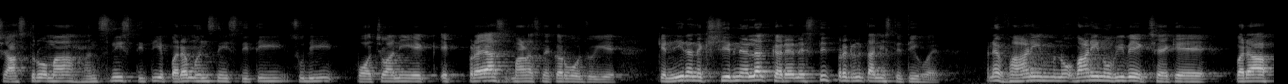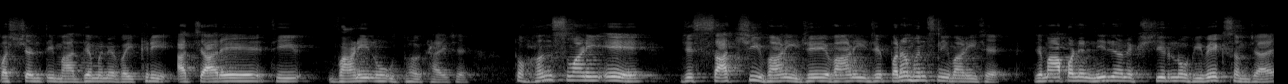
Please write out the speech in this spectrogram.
શાસ્ત્રોમાં હંસની સ્થિતિ પરમહંસની સ્થિતિ સુધી પહોંચવાની એક એક પ્રયાસ માણસને કરવો જોઈએ કે નીર અને ક્ષીરને અલગ કરે અને સ્થિત પ્રજ્ઞતાની સ્થિતિ હોય. અને વાણીનો વાણીનો વિવેક છે કે પરા પશ્ચંતી માધ્યમ અને વૈખરી આ ચારેથી વાણીનો ઉદ્ભવ થાય છે. તો હંસવાણી એ જે સાચી વાણી જે વાણી જે પરમહંસની વાણી છે જેમાં આપણને નીર અને ક્ષીરનો વિવેક સમજાય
